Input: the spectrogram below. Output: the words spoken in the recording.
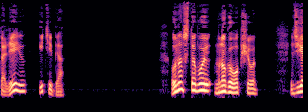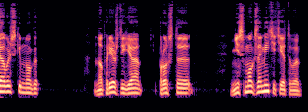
Талею и тебя. У нас с тобой много общего, дьявольски много. Но прежде я просто не смог заметить этого.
